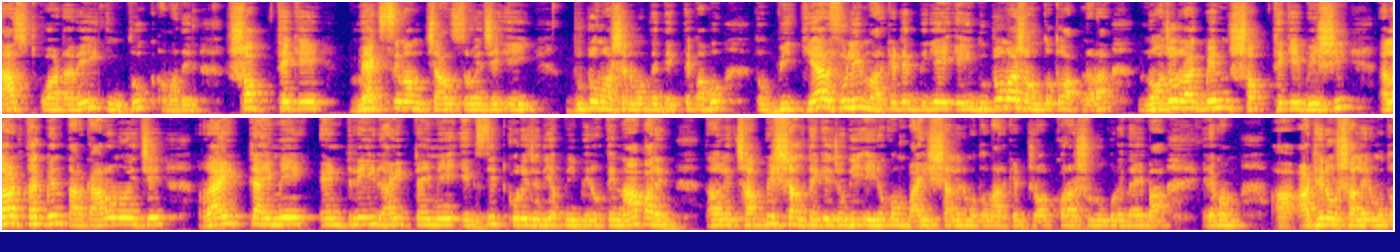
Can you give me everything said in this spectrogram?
লাস্ট কোয়ার্টারেই কিন্তু আমাদের সব থেকে ম্যাক্সিমাম চান্স রয়েছে এই দুটো মাসের মধ্যে দেখতে পাবো। তো বি কেয়ারফুলি মার্কেটের দিকে এই দুটো মাস অন্তত আপনারা নজর রাখবেন সব থেকে বেশি অ্যালার্ট থাকবেন। তার কারণ হয়েছে রাইট টাইমে এন্ট্রি রাইট টাইমে এক্সিট করে যদি আপনি বেরোতে না পারেন, তাহলে ২৬ সাল থেকে যদি এইরকম বাইশ সালের মতো মার্কেট ড্রপ করা শুরু করে দেয় বা এরকম আঠেরো সালের মতো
